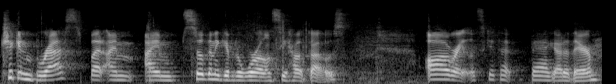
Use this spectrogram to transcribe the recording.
chicken breast, but I'm, I'm still gonna give it a whirl and see how it goes. All right, let's get that bag out of there.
